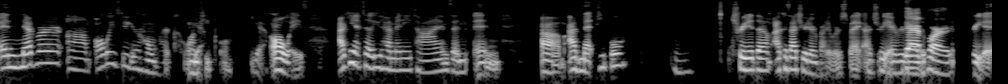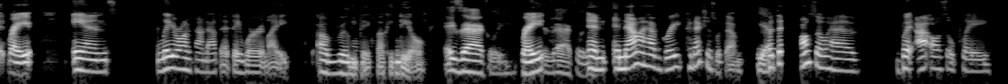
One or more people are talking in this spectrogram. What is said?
And never, um, always do your homework on Yeah. people. Yeah. Always. I can't tell you how many times and, and, um, I've met people, Mhm. treated them, because I, treat everybody with respect. I treat everybody That part. treated, right? And later on found out that they were like a really big fucking deal, Exactly. right? Exactly. And and now I have great connections with them. Yeah. But then also have but I also play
